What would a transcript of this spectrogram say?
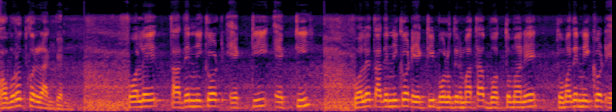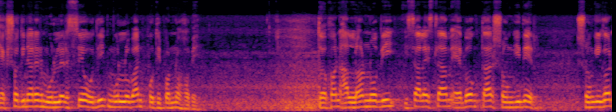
অবরোধ করে রাখবেন। ফলে তাদের নিকট একটি একটি, ফলে তাদের নিকট একটি বলদের মাথা বর্তমানে তোমাদের নিকট একশো দিনারের মূল্যের চেয়ে অধিক মূল্যবান প্রতিপন্ন হবে। তখন আল্লাহর নবী ঈসা আলাহ ইসলাম এবং তার সঙ্গীদের, সঙ্গীগণ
